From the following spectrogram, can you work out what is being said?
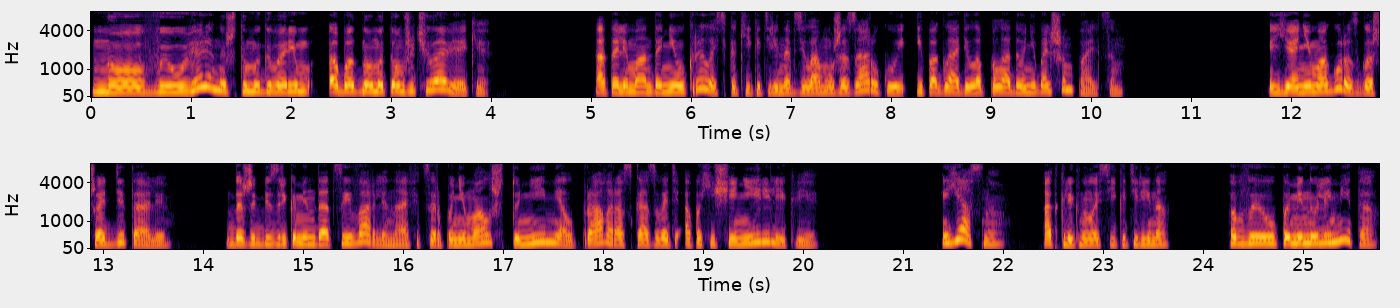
Но вы уверены, что мы говорим об одном и том же человеке? От Алиманда не укрылась, как Екатерина взяла мужа за руку и погладила по ладони большим пальцем. Я не могу разглашать детали. Даже без рекомендации Варлина офицер понимал, что не имел права рассказывать о похищении реликвии. «Ясно», — откликнулась Екатерина. «Вы упомянули Мита».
